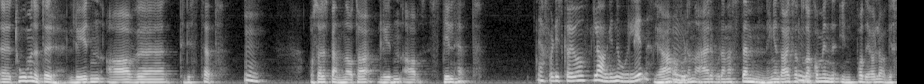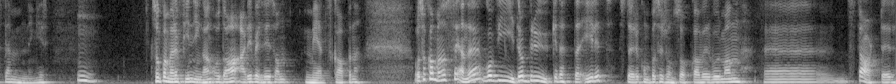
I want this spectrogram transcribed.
eh, to minutter. Lyden av eh, tristhet. Mm. Og så er det spennende å ta lyden av stillhet. Ja, for de skal jo lage noe lyd. Ja, og hvordan, er, hvordan er stemningen da? Og da kommer vi inn på det å lage stemninger. Mm. Som kan være en fin inngang, og da er de veldig sånn medskapende. Og så kan man jo senere gå videre og bruke dette i litt større komposisjonsoppgaver, hvor man eh, starter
